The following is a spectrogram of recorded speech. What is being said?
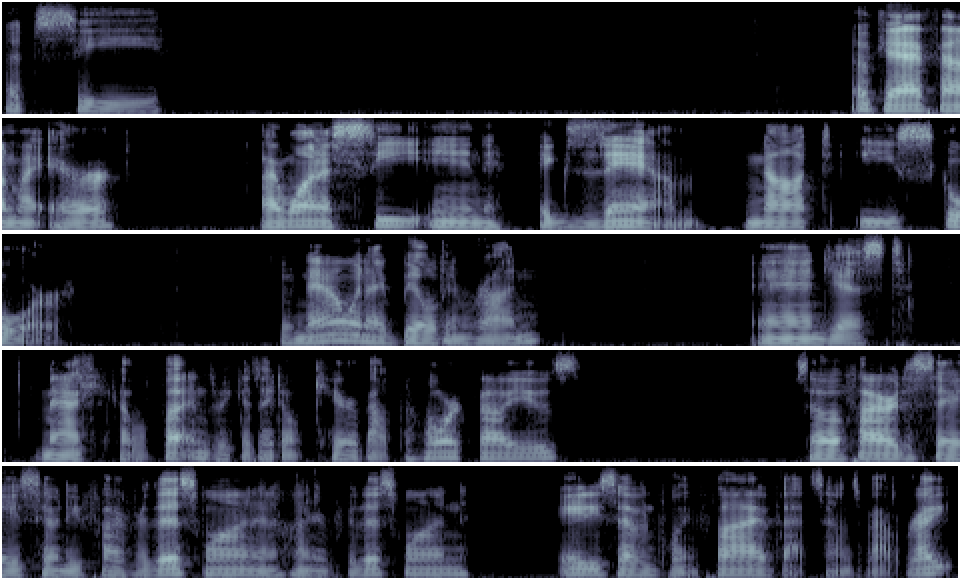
Let's see. Okay, I found my error. I want to see in exam, not e-score. So now when I build and run, and just mash a couple buttons because I don't care about the homework values. So if I were to say 75 for this one and 100 for this one, 87.5, that sounds about right.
